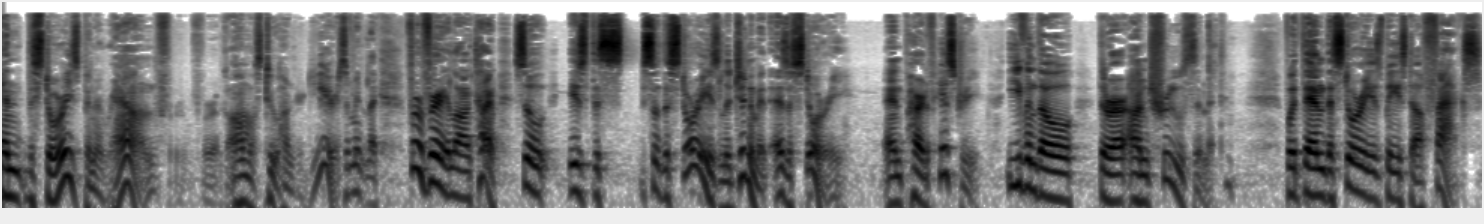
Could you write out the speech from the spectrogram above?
and the story's been around for, for almost 200 years. I mean, like for a very long time. So is this? So the story is legitimate as a story and part of history, even though there are untruths in it. But then the story is based off facts.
